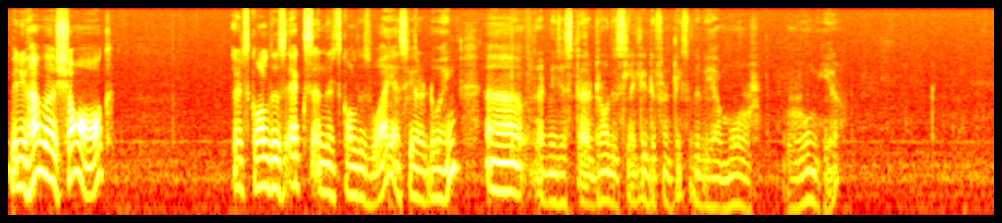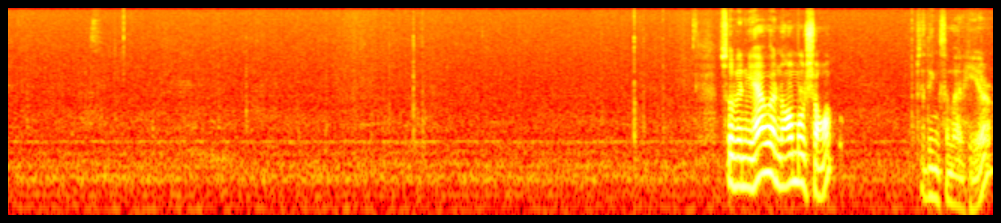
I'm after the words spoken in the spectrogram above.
when you have a shock let us call this x and let us call this y as we are doing. Uh, let me just uh, draw this slightly differently so that we have more room here. So, when we have a normal shock sitting somewhere here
